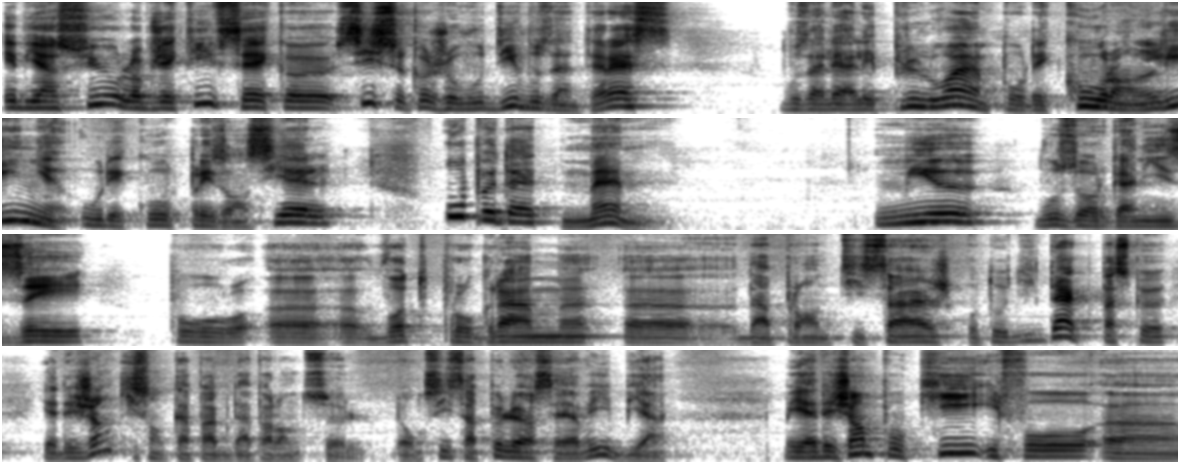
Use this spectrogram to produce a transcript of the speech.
Et bien sûr, l'objectif, c'est que si ce que je vous dis vous intéresse, vous allez aller plus loin pour des cours en ligne ou des cours présentiels, ou peut-être même mieux vous organiser pour euh, euh, votre programme d'apprentissage autodidacte, parce qu'il y a des gens qui sont capables d'apprendre seuls. Donc si ça peut leur servir, bien. Mais il y a des gens pour qui il faut euh,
